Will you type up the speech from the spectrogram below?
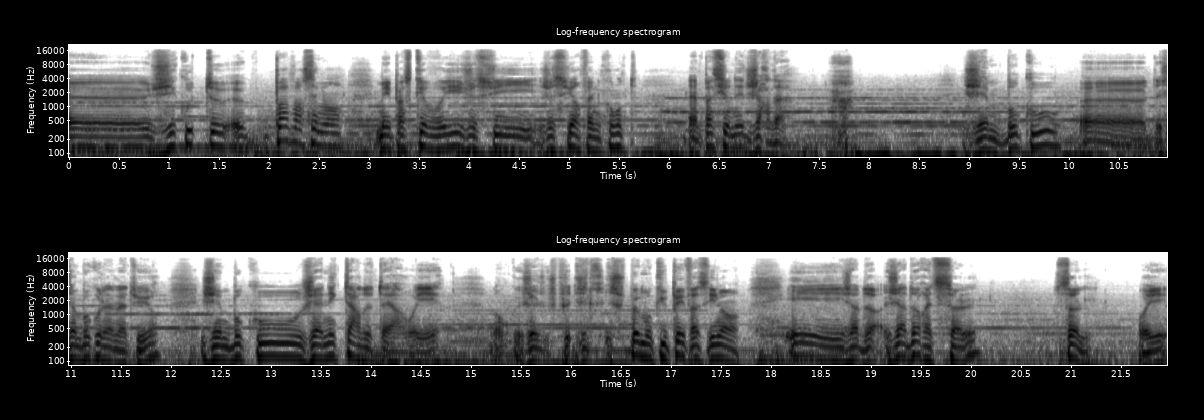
Euh, J'écoute euh, pas forcément, mais parce que vous voyez, je suis, je suis en fin de compte un passionné de jardin. J'aime beaucoup, euh, j'aime beaucoup la nature. J'aime beaucoup, j'ai un hectare de terre, vous voyez. Donc je, peux m'occuper facilement. Et j'adore, j'adore être seul, seul, vous voyez.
